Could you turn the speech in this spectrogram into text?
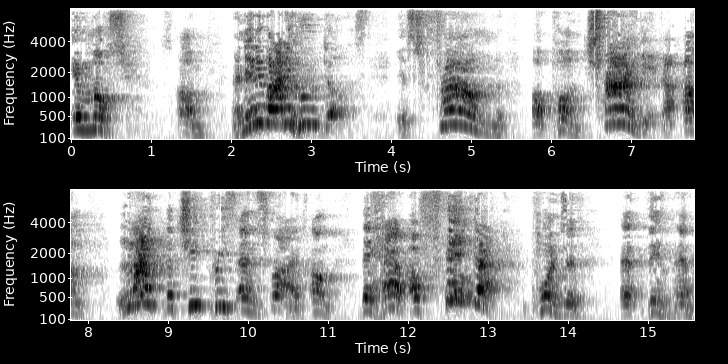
emotions. Um, and anybody who does is frowned upon, chided, um, like the chief priests and scribes. Um, they have a finger pointed at them. And,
